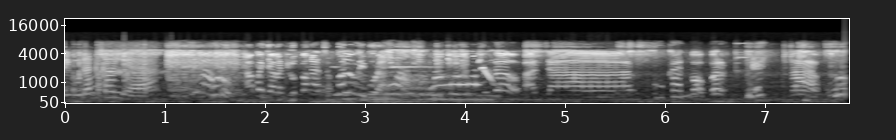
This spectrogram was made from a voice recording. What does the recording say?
Liburan kali ya. Lima huruf, apa jangan dilupakan sebelum liburan? Sendal, pacar. Bukan koper. Eh, tahu.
